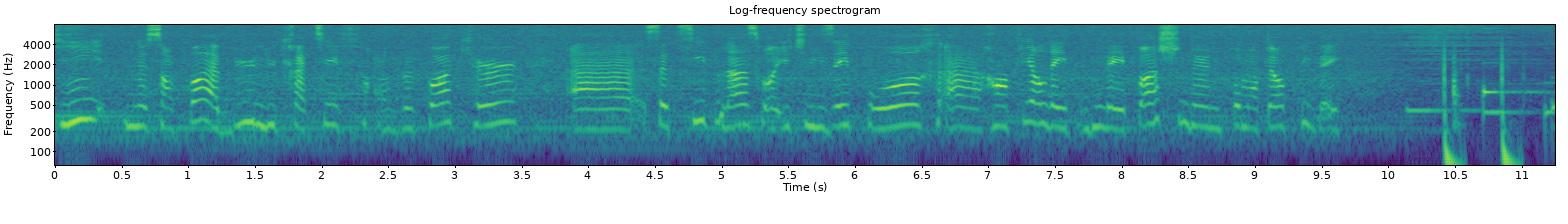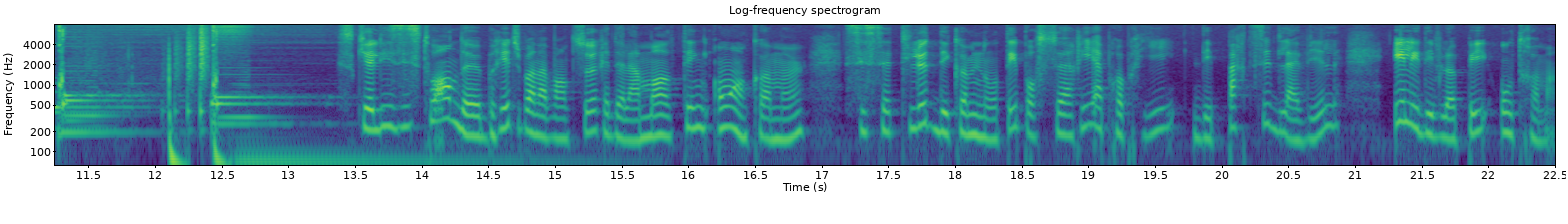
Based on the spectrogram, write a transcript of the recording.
qui ne sont pas à but lucratif. On ne veut pas que euh, ce site-là soit utilisé pour euh, remplir les, les poches d'un promoteur privé. que les histoires de Bridge Bonaventure et de la Malting ont en commun, c'est cette lutte des communautés pour se réapproprier des parties de la ville et les développer autrement.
